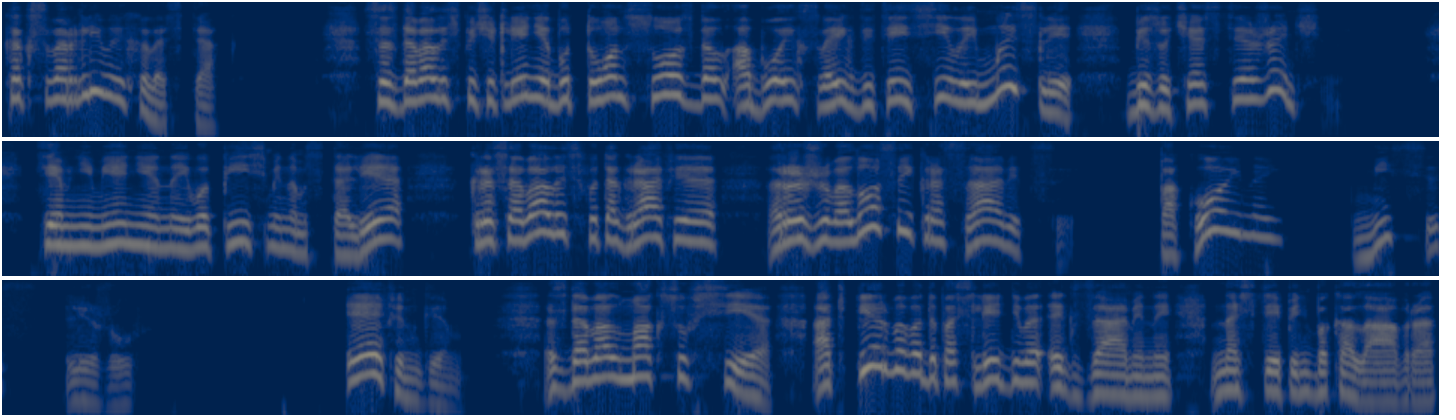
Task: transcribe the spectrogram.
как сварливый холостяк. Создавалось впечатление, будто он создал обоих своих детей силой мысли без участия женщины. Тем не менее, на его письменном столе красовалась фотография рыжеволосой красавицы, покойной миссис Лежур. Эффингем Сдавал Максу все, от первого до последнего экзамены на степень бакалавра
